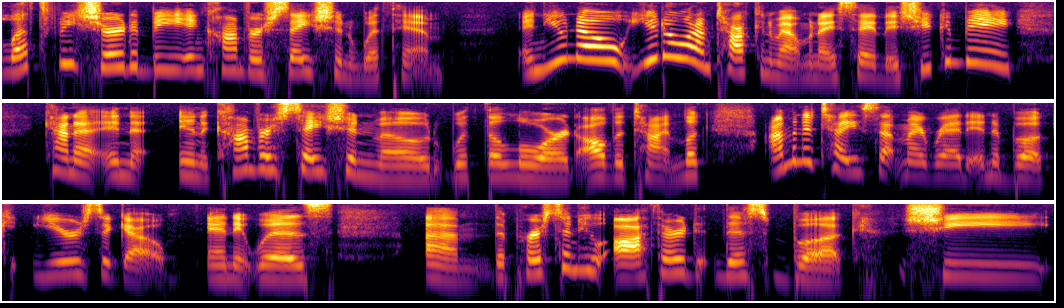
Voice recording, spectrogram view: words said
let's be sure to be in conversation with him. And you know, you know what I'm talking about when I say this. You can be kind of in in a conversation mode with the Lord all the time. Look, I'm going to tell you something I read in a book years ago, and it was um, the person who authored this book. She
